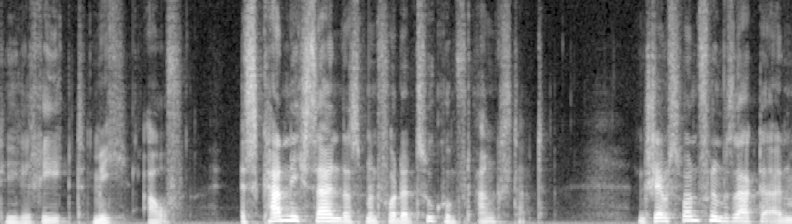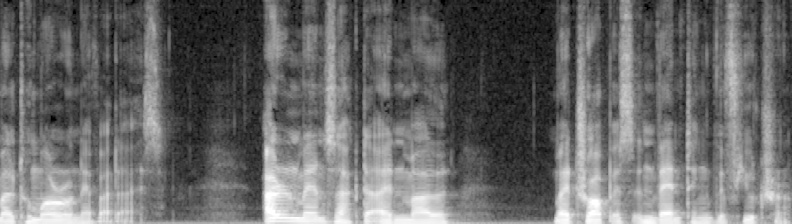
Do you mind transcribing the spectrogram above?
die regt mich auf. Es kann nicht sein, dass man vor der Zukunft Angst hat. Ein James Bond-Film sagte einmal Tomorrow never dies. Iron Man sagte einmal My job is inventing the future.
